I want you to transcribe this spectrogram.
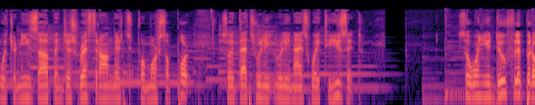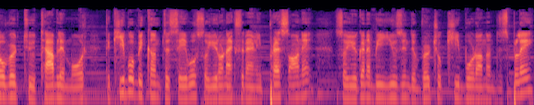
with your knees up and just rest it on there for more support. So that's really really nice way to use it. So when you do flip it over to tablet mode the keyboard becomes disabled so you don't accidentally press on it. So you're going to be using the virtual keyboard on the display.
